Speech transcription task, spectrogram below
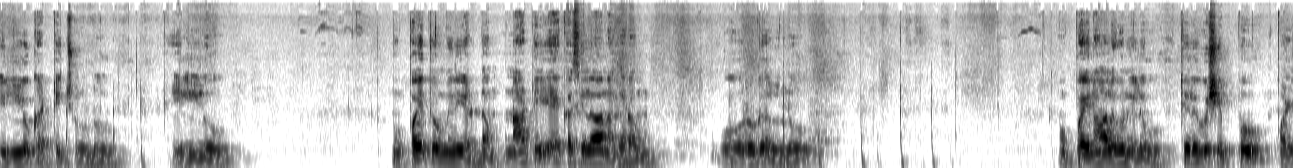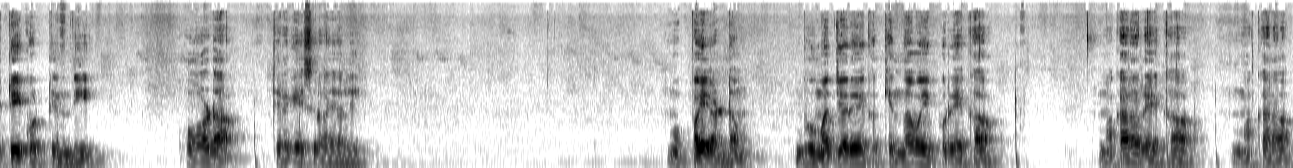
ఇల్లు కట్టి చూడు. ఇల్లు. ముప్పై తొమ్మిది అడ్డం. నాటి ఏకశిలా నగరం. ఓరుగల్లు. ముప్పై నాలుగు నిలువు. తెలుగు షిప్పు పల్టీ కొట్టింది. ఓడ తిరగేసి రాయాలి. ముప్పై అడ్డం భూమధ్య రేఖ కింద వైపు రేఖ మకర రేఖ మకర.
